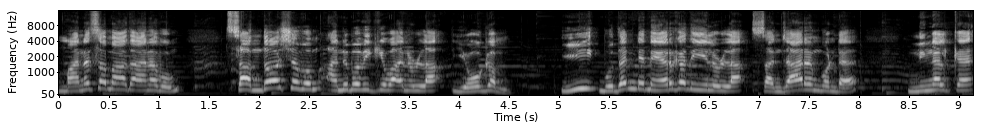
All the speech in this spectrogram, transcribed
മനസമാധാനവും സന്തോഷവും അനുഭവിക്കുവാനുള്ള യോഗം ഈ ബുധന്റെ നേർഗതിയിലുള്ള സഞ്ചാരം കൊണ്ട് നിങ്ങൾക്ക്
